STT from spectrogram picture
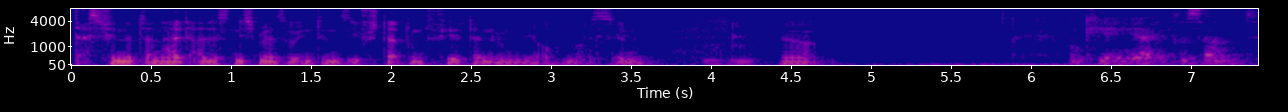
das findet dann halt alles nicht mehr so intensiv statt und fehlt dann irgendwie auch ein okay. bisschen. Mhm. Ja. Okay, ja, interessant.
